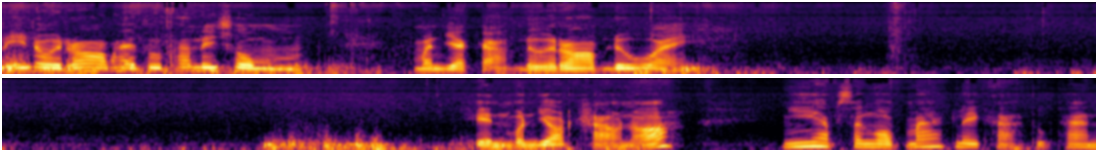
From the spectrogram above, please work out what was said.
นนี้โดยรอบให้ทุกท่านได้ชมบรรยากาศโดยรอบด้วย เห็นบนยอดเขาเนาะเงียบสงบมากเลยค่ะทุกท่าน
